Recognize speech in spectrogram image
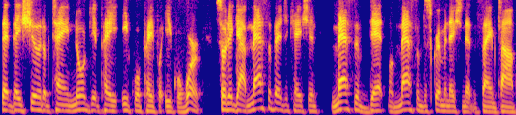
that they should obtain, nor get paid equal pay for equal work. So they got massive education, massive debt, but massive discrimination at the same time.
